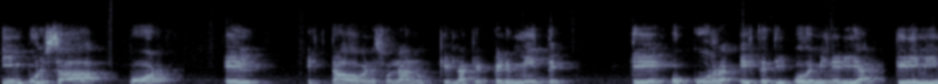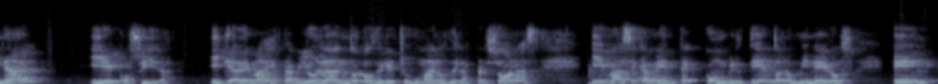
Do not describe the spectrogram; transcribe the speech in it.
impulsada por el Estado venezolano, que es la que permite que ocurra este tipo de minería criminal y ecocida, y que además está violando los derechos humanos de las personas y básicamente convirtiendo a los mineros en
